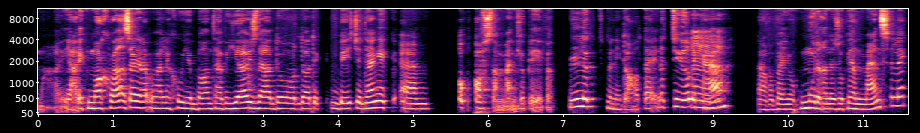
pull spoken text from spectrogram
maar ja, ik mag wel zeggen dat we wel een goede band hebben. Juist daardoor dat ik een beetje, denk ik, ehm, op afstand ben gebleven. Lukt me niet altijd, natuurlijk. Hè? Mhm. Daarvoor ben je ook moeder en dat is ook heel menselijk.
